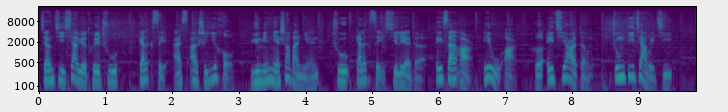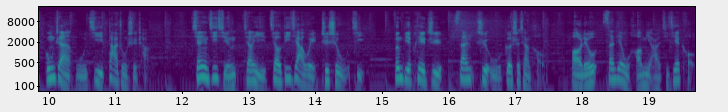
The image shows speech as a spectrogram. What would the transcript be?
将继下月推出 Galaxy S 二十一后，于明年上半年出 Galaxy 系列的 A 三二、A 五二和 A 七二等中低价位机，攻占五 G 大众市场。相应机型将以较低价位支持五 G，分别配置三至五个摄像头，保留三点五毫米耳机接口。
